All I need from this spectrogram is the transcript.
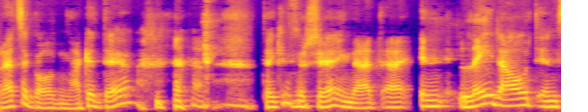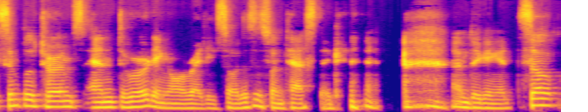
that's a golden nugget there. Thank you for sharing that uh, in laid out in simple terms and the wording already. So this is fantastic. I'm digging it. So,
